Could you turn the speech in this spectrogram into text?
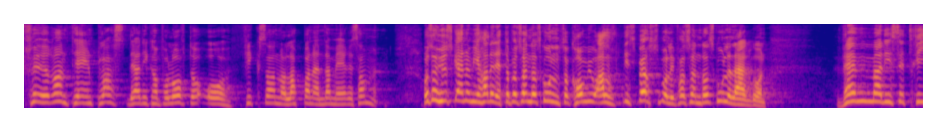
føre han til en plass der de kan få lov til å fikse han og lappe han enda mer sammen. Og så husker jeg når vi hadde dette på søndagsskolen, så kom jo alltid spørsmålet fra søndagsskolelæreren. Hvem av disse tre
